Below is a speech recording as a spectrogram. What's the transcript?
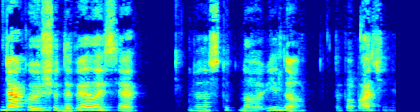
Дякую, що дивилися. До наступного відео. До побачення.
